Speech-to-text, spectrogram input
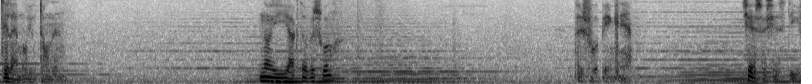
tyle mówił Tony. No i jak to wyszło? Wyszło pięknie. Cieszę się, Steve.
